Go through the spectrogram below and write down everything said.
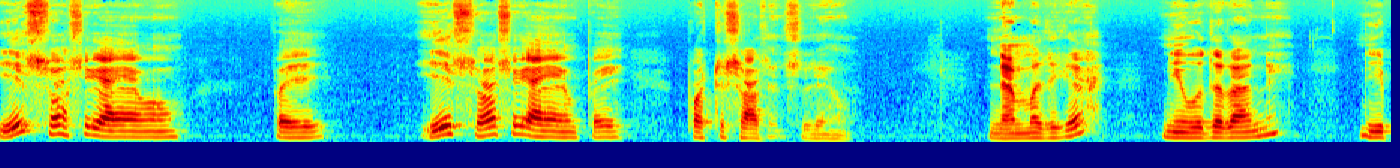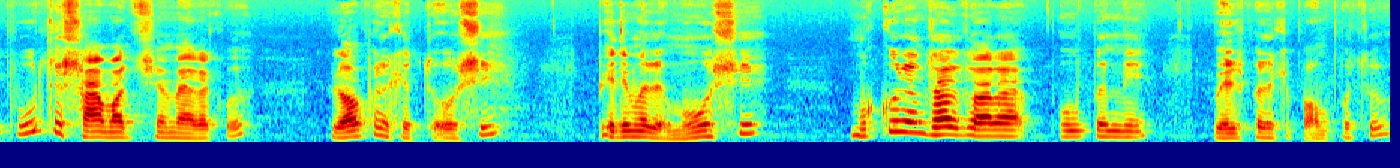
ఏ శ్వాస వ్యాయామంపై ఏ శ్వాస వ్యాయామంపై పట్టు సాధించలేము. నెమ్మదిగా నీ ఉదరాన్ని నీ పూర్తి సామర్థ్యం మేరకు లోపలికి తోసి పెదిమలు మూసి ముక్కు రంధ్రాల ద్వారా ఊపిరిని వెలుపలికి పంపుతూ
